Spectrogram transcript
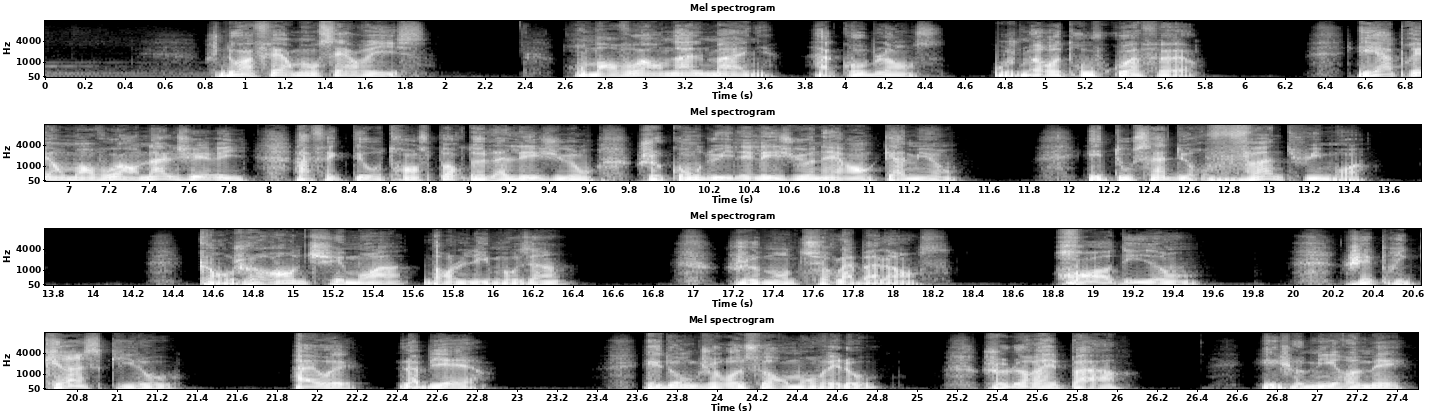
je dois faire mon service. On m'envoie en Allemagne, à Coblence où je me retrouve coiffeur. Et après, on m'envoie en Algérie, affecté au transport de la Légion. Je conduis les légionnaires en camion. Et tout ça dure 28 mois. Quand je rentre chez moi, dans le Limousin, je monte sur la balance. Oh, dis donc, j'ai pris 15 kilos. Ah ouais, la bière. Et donc je ressors mon vélo, je le répare, et je m'y remets.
